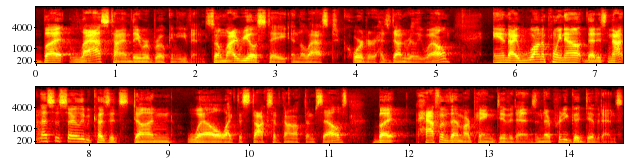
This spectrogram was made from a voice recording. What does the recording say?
But last time they were broken even. So my real estate in the last quarter has done really well. And I want to point out that it's not necessarily because it's done well, like the stocks have gone up themselves, but half of them are paying dividends and they're pretty good dividends.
